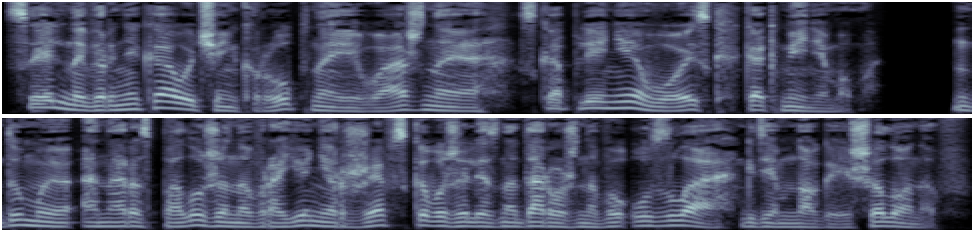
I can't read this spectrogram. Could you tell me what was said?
Цель наверняка очень крупная и важная, скопление войск как минимум. Думаю, она расположена в районе Ржевского железнодорожного узла, где много эшелонов.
